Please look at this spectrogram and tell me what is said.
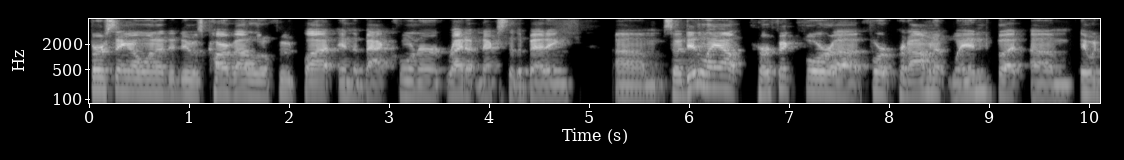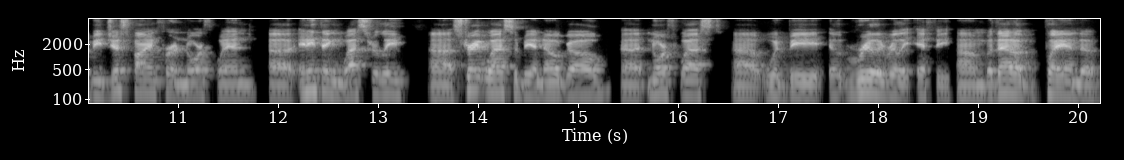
First thing I wanted to do was carve out a little food plot in the back corner, right up next to the bedding. Um, so it didn't lay out perfect for uh, for a predominant wind, but um, it would be just fine for a north wind. Uh, anything westerly uh, straight west would be a no go. Uh, northwest uh, would be really, really iffy. Um, but that'll play into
